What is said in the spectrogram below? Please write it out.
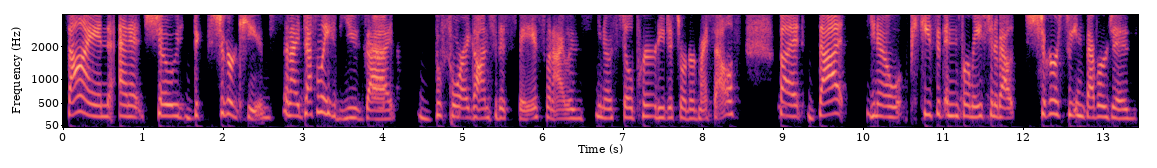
sign and it showed the sugar cubes. And I definitely have used that before I got into this space when I was, you know, still pretty disordered myself. But that, you know, piece of information about sugar sweetened beverages,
